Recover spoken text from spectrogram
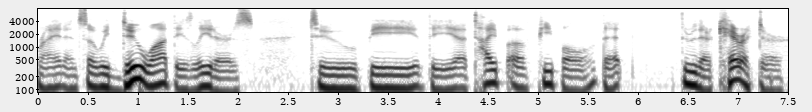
right? And so we do want these leaders to be the type of people that, through their character,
